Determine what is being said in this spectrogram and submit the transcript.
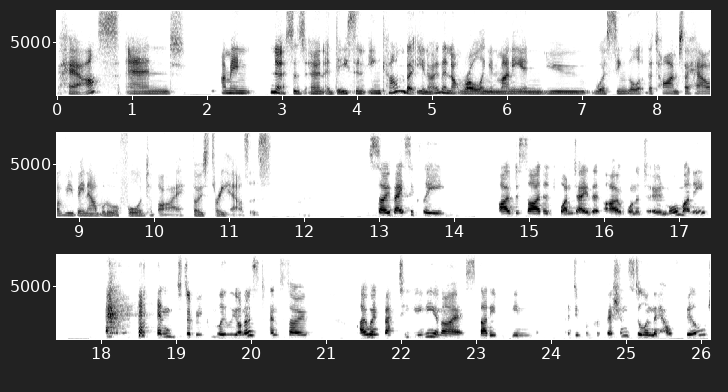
house, and I mean, nurses earn a decent income, but you know, they're not rolling in money and you were single at the time. So how have you been able to afford to buy those three houses? So basically, I've decided one day that I wanted to earn more money and to be completely honest, and so I went back to uni and I studied in a different profession, still in the health field.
